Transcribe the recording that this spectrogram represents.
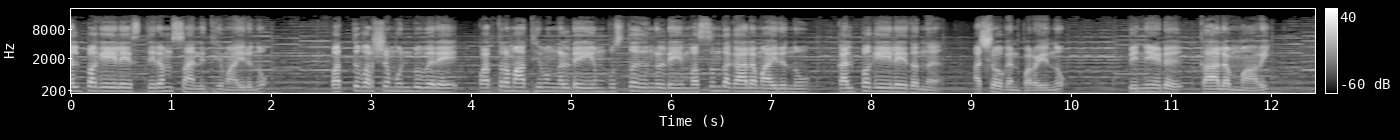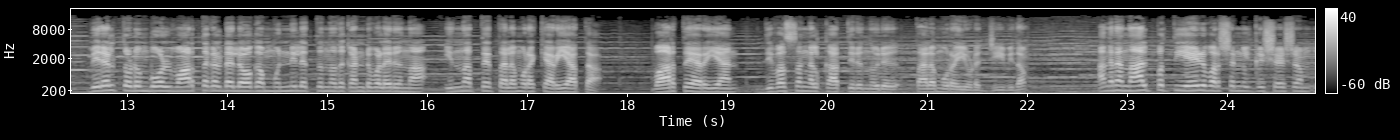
കൽപ്പകയിലെ സ്ഥിരം സാന്നിധ്യമായിരുന്നു. പത്ത് വർഷം മുൻപ് വരെ പത്രമാധ്യമങ്ങളുടെയും പുസ്തകങ്ങളുടെയും വസന്തകാലമായിരുന്നു കൽപ്പകയിലേതെന്ന് അശോകൻ പറയുന്നു. പിന്നീട് കാലം മാറി. വിരൽ തൊടുമ്പോൾ വാർത്തകളുടെ ലോകം മുന്നിലെത്തുന്നത് കണ്ടു വളരുന്ന ഇന്നത്തെ തലമുറയ്ക്കറിയാത്ത വാർത്തയറിയാൻ ദിവസങ്ങൾ കാത്തിരുന്നൊരു തലമുറയുടെ ജീവിതം. അങ്ങനെ നാൽപ്പത്തിയേഴ് വർഷങ്ങൾക്ക് ശേഷം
